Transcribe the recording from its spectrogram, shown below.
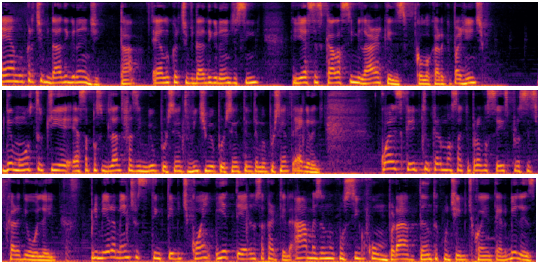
É lucratividade grande, tá? É lucratividade grande sim. E essa escala similar que eles colocaram aqui pra gente demonstra que essa possibilidade de fazer mil por cento, vinte mil por cento, trinta mil por cento é grande. Quais criptos eu quero mostrar aqui para vocês, para vocês ficarem de olho aí? Primeiramente, você tem que ter Bitcoin e Ethereum na sua carteira. Ah, mas eu não consigo comprar tanta quantia de Bitcoin e Ethereum. Beleza.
